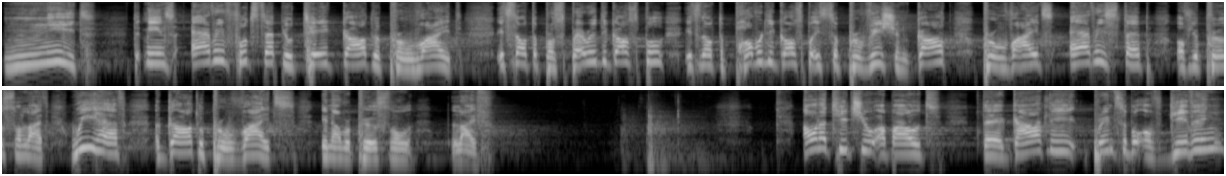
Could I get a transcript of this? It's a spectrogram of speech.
need. That means every footstep you take, God will provide. It's not the prosperity gospel, it's not the poverty gospel, it's the provision. God provides every step of your personal life. We have a God who provides in our personal life. I want to teach you about the godly principle of giving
